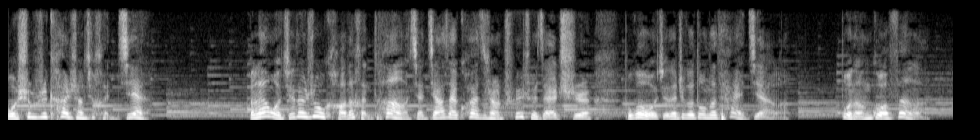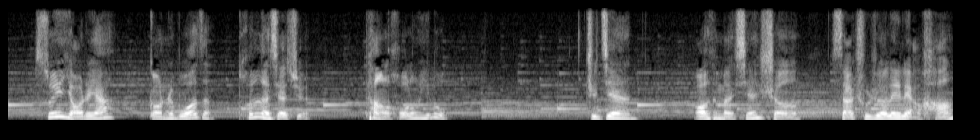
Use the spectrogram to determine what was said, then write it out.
我是不是看上去很贱？本来我觉得肉烤得很烫，想夹在筷子上吹吹再吃。不过我觉得这个动作太贱了，不能过分了，所以咬着牙，梗着脖子吞了下去，烫了喉咙一路。只见奥特曼先生洒出热泪两行，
